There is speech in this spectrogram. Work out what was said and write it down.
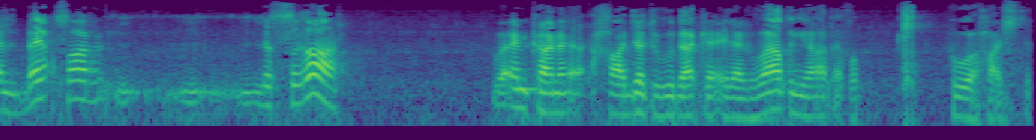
البيع صار للصغار وإن كان حاجته ذاك إلى الواطي هذا هو حاجته.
